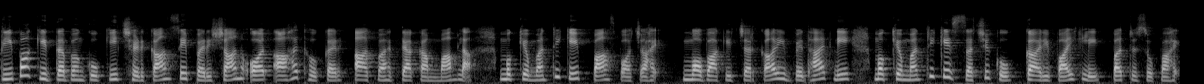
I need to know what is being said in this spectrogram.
दीपा की दबंगों की छिड़कान से परेशान और आहत होकर आत्महत्या का मामला मुख्यमंत्री के पास पहुँचा है। मोबा के सरकारी विधायक ने मुख्यमंत्री के सचिव को कार्यवाही के लिए पत्र सौंपा है।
